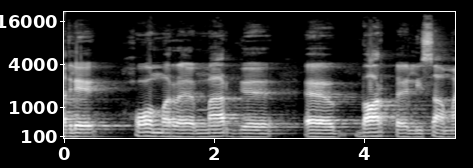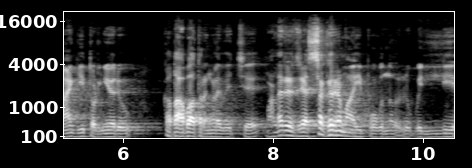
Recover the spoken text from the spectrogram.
അതിൽ Homer Marge Bart Lisa Maggie തുടങ്ങിയ ഒരു കഥാപാത്രങ്ങളെ വെച്ച് വളരെ രസകരമായി പോകുന്ന ഒരു വലിയ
